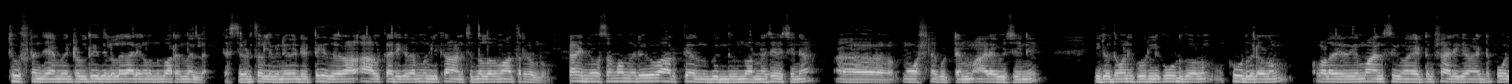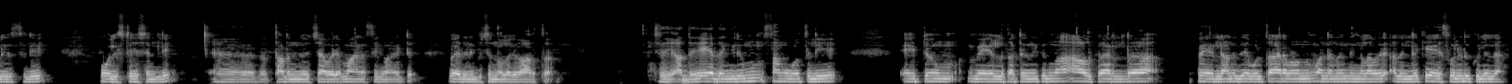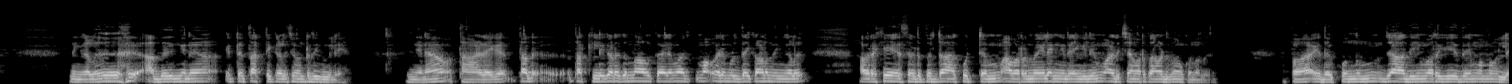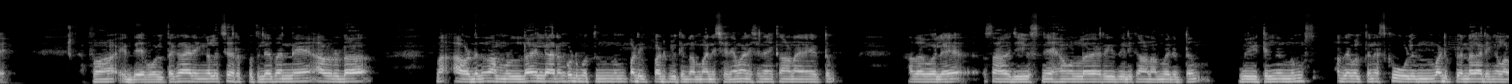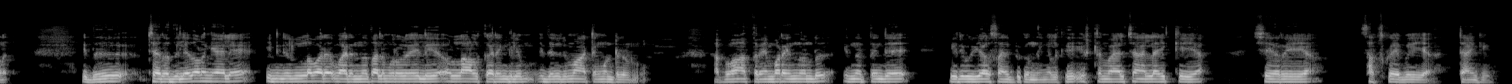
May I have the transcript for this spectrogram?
ചൂഷണം ചെയ്യാൻ വേണ്ടിയിട്ടുള്ള രീതിയിലുള്ള കാര്യങ്ങളൊന്നും പറയുന്നില്ല ജസ്റ്റ് ഒരു തെളിവിന് വേണ്ടിയിട്ട് ഇത് ആൾക്കാർക്ക് മുന്നിൽ കാണിച്ചെന്നുള്ളത് മാത്രമേ ഉള്ളൂ. കഴിഞ്ഞ ദിവസം വന്നൊരു വാർത്തയായിരുന്നു ബിന്ദു എന്ന് പറഞ്ഞ ചേച്ചിനെ മോഷണ കുറ്റം ആരോപിച്ചതിന്. ഇരുപത് മണിക്കൂറിൽ കൂടുതലോളം കൂടുതലോളം വളരെയധികം മാനസികമായിട്ടും ശാരീരികമായിട്ടും പോലീസിൽ പോലീസ് സ്റ്റേഷനിൽ തടഞ്ഞു വെച്ച് അവരെ മാനസികമായിട്ട് വേദനിപ്പിച്ചു എന്നുള്ളൊരു വാർത്ത. ശരി അത് ഏതെങ്കിലും സമൂഹത്തിൽ ഏറ്റവും മേളിൽ തട്ടി നിൽക്കുന്ന ആൾക്കാരുടെ പേരിലാണ് ഇതേപോലത്തെ ആരോപണം വന്നത് നിങ്ങൾ അതിൽ കേസ് പോലും എടുക്കില്ലല്ലോ നിങ്ങൾ അത് ഇങ്ങനെ ഇട്ട് തട്ടിക്കളിച്ചുകൊണ്ടിരിക്കൂലേ. ഇങ്ങനെ താഴെ തട- തട്ടിൽ കിടക്കുന്ന ആൾക്കാർ വരുമ്പോഴത്തേക്കാണ് നിങ്ങൾ അവരെ കേസ് എടുത്തിട്ട് ആ കുറ്റം അവരുടെ മേൽ എങ്ങനെയെങ്കിലും അടിച്ചമർത്താൻ വേണ്ടി നോക്കുന്നത്. അപ്പോൾ ഇതൊക്കെ ഒന്നും ജാതിയും വർഗീയതയും ഒന്നുമല്ലേ? അപ്പോൾ ഇതേപോലത്തെ കാര്യങ്ങൾ ചെറുപ്പത്തിലെ തന്നെ അവരുടെ അവിടെ നമ്മളുടെ എല്ലാവരും കുടുംബത്തിൽ നിന്നും പഠി പഠിപ്പിക്കുന്ന മനുഷ്യനെ മനുഷ്യനെ കാണാനായിട്ടും അതേപോലെ സഹജീവി സ്നേഹമുള്ള രീതിയിൽ കാണാൻ വേണ്ടിയിട്ടും വീട്ടിൽ നിന്നും അതേപോലെ തന്നെ സ്കൂളിൽ നിന്നും പഠിപ്പിക്കേണ്ട കാര്യങ്ങളാണ്. ഇത് ചെറുതിലെ തുടങ്ങിയാലേ ഇനിയുള്ള വര വരുന്ന തലമുറകളിൽ ഉള്ള ആൾക്കാരെങ്കിലും ഇതിലൊരു മാറ്റം കൊണ്ടുവരുള്ളൂ. അപ്പോൾ അത്രയും പറയുന്നുണ്ട്. ഇന്നത്തെ എന്റെ ഈ ഒരു വീഡിയോ അവസാനിപ്പിക്കുന്നു. നിങ്ങൾക്ക് ഇഷ്ടമായ ചാനൽ ലൈക്ക് ചെയ്യുക ഷെയർ ചെയ്യുക സബ്സ്ക്രൈബ് ചെയ്യുക. താങ്ക്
